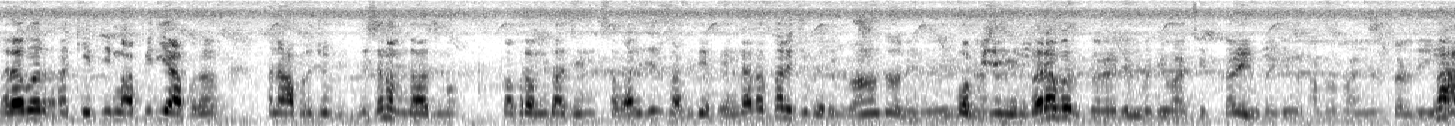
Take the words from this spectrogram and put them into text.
બરાબર? આ ખેતીમાં આપી દે આપણે અને આપણે જો બિઝનેસ છે ને અમદાવાદમાં તો આપણે અમદાવાદ જઈને સવારે જઈને સાથે બે ફ્રેન્ડ તારે શું કરી વાંધો નહીં ઓફિસે જઈને બરાબર? ઘરે જઈને બધી વાતચીત કરીને પછી આપણે ફાઇનલ કરી દઈએ. ના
